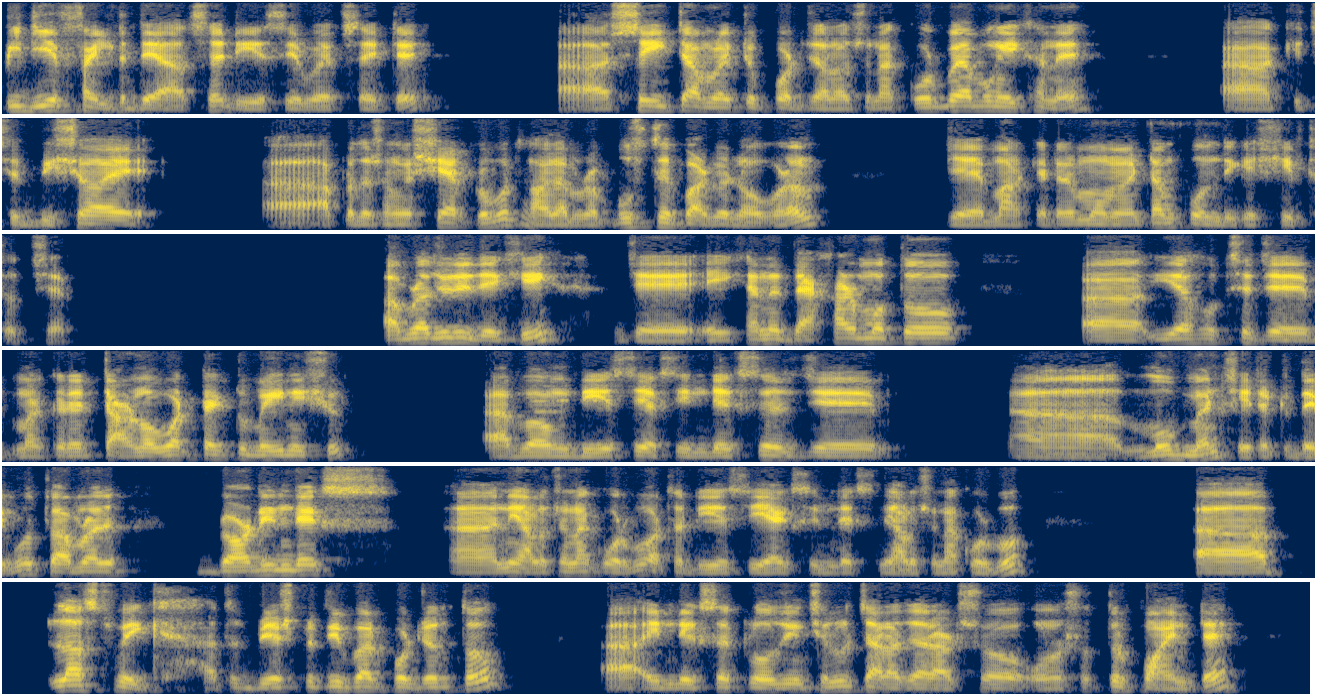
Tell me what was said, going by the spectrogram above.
পিডিএফ ফাইলটা দেওয়া আছে ডিএসসি এর ওয়েবসাইটে সেইটা আমরা একটু পর্যালোচনা করব এবং এখানে কিছু বিষয় আপনাদের সঙ্গে শেয়ার করব, তাহলে আমরা বুঝতে পারবেন ওভারঅল যে মার্কেটের মোমেন্টাম কোন দিকে শিফট হচ্ছে। আমরা যদি দেখি যে এইখানে দেখার মতো ইয়ে হচ্ছে যে মার্কেটের টার্ন ওভারটা একটু মেইন ইস্যু এবং ডিএসসিএক্স ইন্ডেক্সের যে মুভমেন্ট সেটা একটু দেখব। তো আমরা ব্রড ইন্ডেক্স নিয়ে আলোচনা করব, অর্থাৎ ডিএসসি এক্স ইন্ডেক্স নিয়ে আলোচনা করব। লাস্ট উইক অর্থাৎ বৃহস্পতিবার পর্যন্ত ইন্ডেক্সের ক্লোজিং ছিল চার হাজার আটশো উনসত্তর পয়েন্টে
